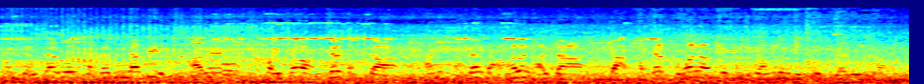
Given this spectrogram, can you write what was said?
पण जनता रोड खड्ड्यातून जाते अरे पैसा आमच्याच हक्का आणि खड्ड्यात आम्हाला घालता त्या खड्ड्यात तुम्हाला आम्ही एकूण जाऊन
